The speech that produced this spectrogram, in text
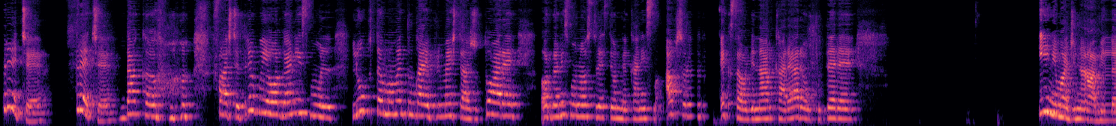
trece, trece. Dacă faci ce trebuie, organismul luptă în momentul în care primește ajutoare. Organismul nostru este un mecanism absolut extraordinar care are o putere inimaginabilă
